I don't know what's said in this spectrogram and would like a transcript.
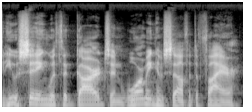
And he was sitting with the guards and warming himself at the fire.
